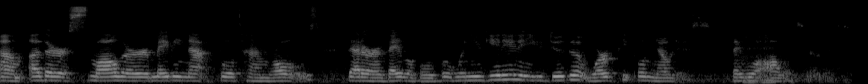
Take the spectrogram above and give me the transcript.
um, other smaller, maybe not full time roles that are available. But when you get in and you do good work, people notice. They will Mhm. always notice.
